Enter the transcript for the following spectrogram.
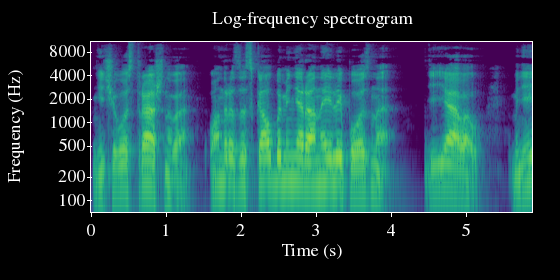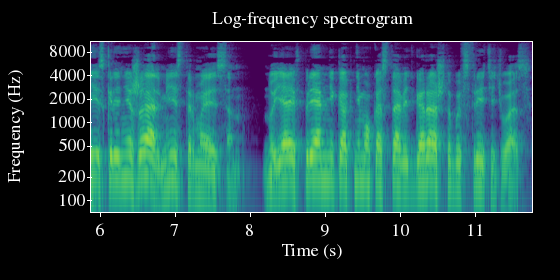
Ничего страшного. Он разыскал бы меня рано или поздно. Дьявол. Мне искренне жаль, мистер Мейсон, но я и впрямь никак не мог оставить гараж, чтобы встретить вас.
